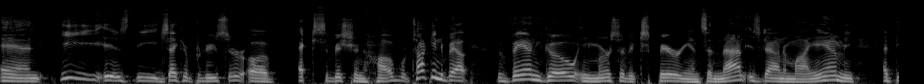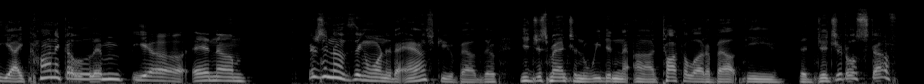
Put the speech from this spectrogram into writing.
and he is the executive producer of Exhibition Hub. We're talking about the Van Gogh Immersive Experience, and that is down in Miami at the iconic Olympia. And um, here's another thing I wanted to ask you about, though. You just mentioned we didn't uh, talk a lot about the the digital stuff.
